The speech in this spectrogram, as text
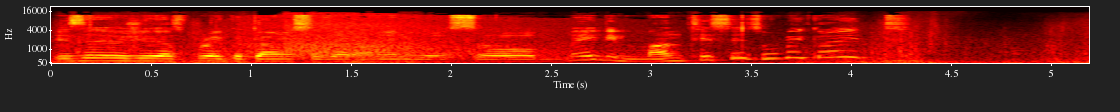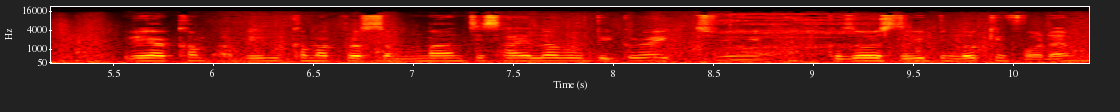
These are usually just pretty good dinosaurs around anyway, so maybe mantises would be great. If we, come, if we come across some mantis high level would be great too, because obviously we've been looking for them.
